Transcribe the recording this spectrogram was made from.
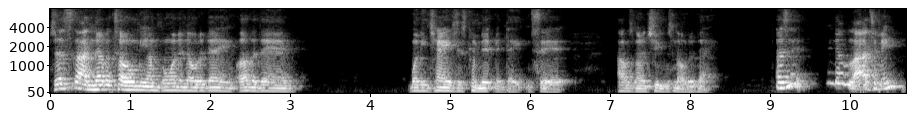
Justice Scott never told me I'm going to Notre Dame other than when he changed his commitment date and said I was going to choose Notre Dame. That's it. He never lied to me.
